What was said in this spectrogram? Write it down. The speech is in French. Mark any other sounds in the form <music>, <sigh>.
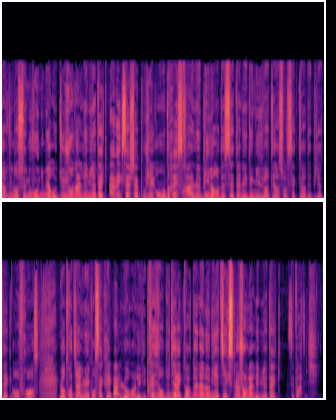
bienvenue dans ce nouveau numéro du Journal des Biotech avec Sacha Pouget. On dressera le bilan de cette année 2021 sur le secteur des biotech en France. L'entretien lui est consacré à Laurent Lévy, président du directoire de Nanobiotics, le Journal des Biotech. C'est parti.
